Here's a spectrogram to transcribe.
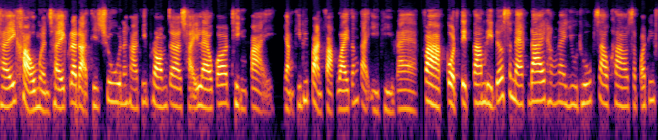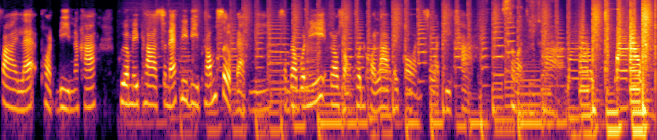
ใช้เขาเหมือนใช้กระดาษทิชชู่นะคะ ที่พร้อมจะใช้แล้วก็ทิ้งไป อย่างที่พี่ป่านฝากไว้ตั้งแต่ EP แรก ฝากกดติดตาม Leader Snack ได้ทั้งใน YouTube, SoundCloud, Spotify และ Podbean นะคะ เพื่อไม่พลาดสแน็คดีๆ พร้อมเสิร์ฟแบบนี้สำหรับวันนี้เราสองคนขอลาไปก่อน สวัสดีค่ะ สวัสดีค่ะ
